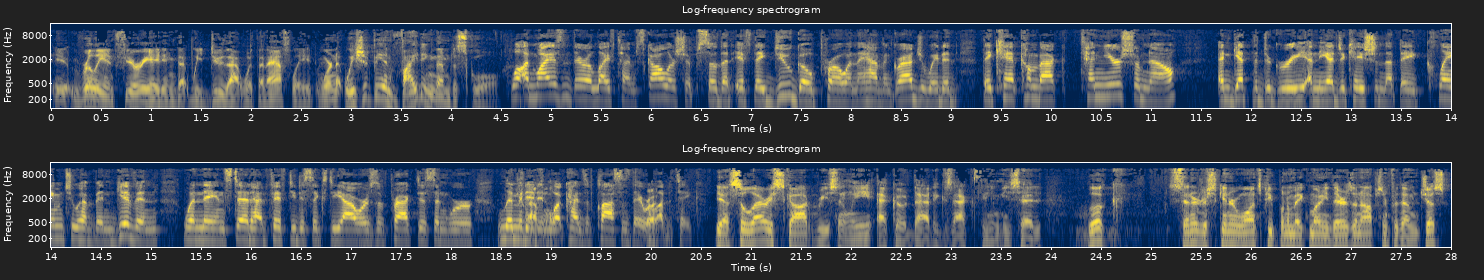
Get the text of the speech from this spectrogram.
it really infuriating that we do that with an athlete. We're not, we should be inviting them to school. Well, and why isn't there a lifetime scholarship so that if they do go pro and they haven't graduated, they can't come back 10 years from now and get the degree and the education that they claim to have been given when they instead had 50 to 60 hours of practice and were limited Travel. in what kinds of classes they were Right. allowed to take. Yeah, so Larry Scott recently echoed that exact theme. He said, look, Senator Skinner wants people to make money. There's an option for them. Just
